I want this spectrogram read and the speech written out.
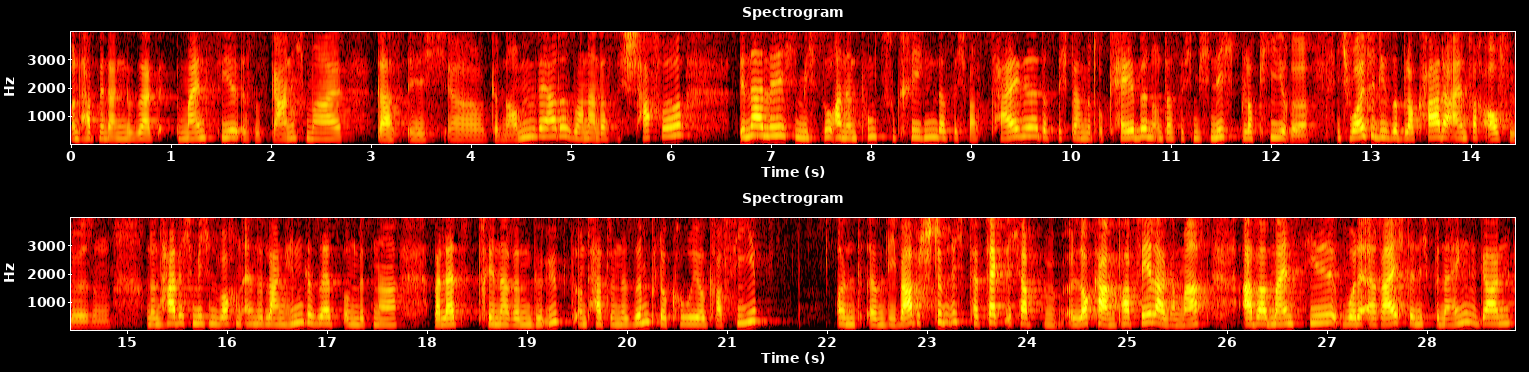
Und habe mir dann gesagt, mein Ziel ist es gar nicht mal, dass ich äh, genommen werde, sondern dass ich schaffe, innerlich mich so an den Punkt zu kriegen, dass ich was zeige, dass ich damit okay bin und dass ich mich nicht blockiere. Ich wollte diese Blockade einfach auflösen. Und dann habe ich mich ein Wochenende lang hingesetzt und mit einer Balletttrainerin geübt und hatte eine simple Choreografie und ähm, die war bestimmt nicht perfekt. Ich habe locker ein paar Fehler gemacht, aber mein Ziel wurde erreicht, denn ich bin da hingegangen,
